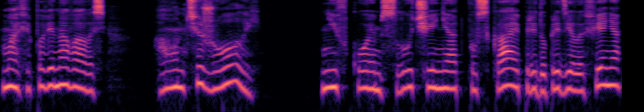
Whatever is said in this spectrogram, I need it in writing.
Мафи повиновалась. «А он тяжелый». «Ни в коем случае не отпускай», — предупредила Феня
